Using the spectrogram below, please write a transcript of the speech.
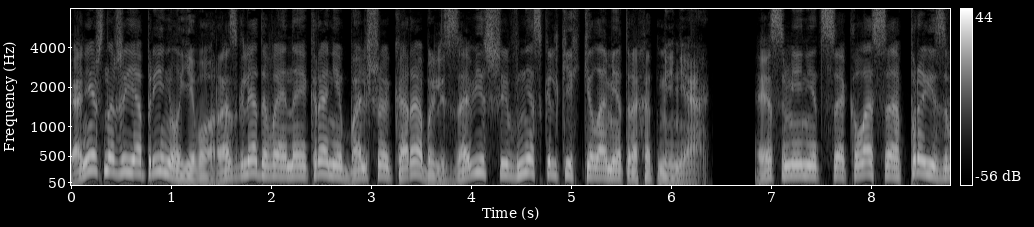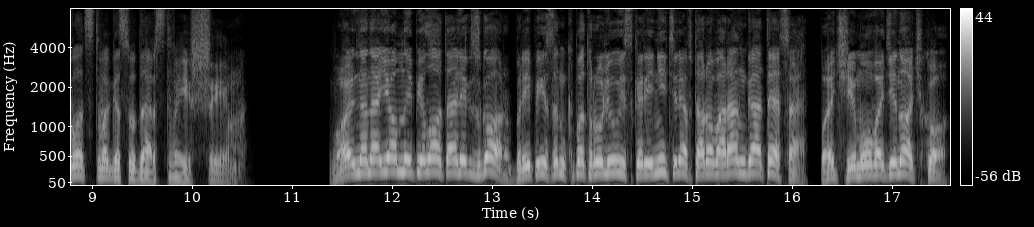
Конечно же, я принял его, разглядывая на экране большой корабль, зависший в нескольких километрах от меня. Эсминец класса производства государства Ишим. «Вольно-наемный пилот Алекс Гор приписан к патрулю искоренителя второго ранга Атеса. Почему в одиночку?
